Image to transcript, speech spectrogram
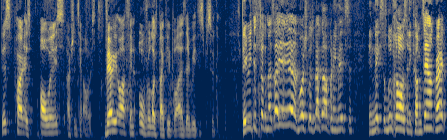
This part is always, I shouldn't say always, very often overlooked by people as they read this psukim. They read this psukim as, oh yeah, yeah, Moshe goes back up and he makes he makes the luchos and he comes down, right?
